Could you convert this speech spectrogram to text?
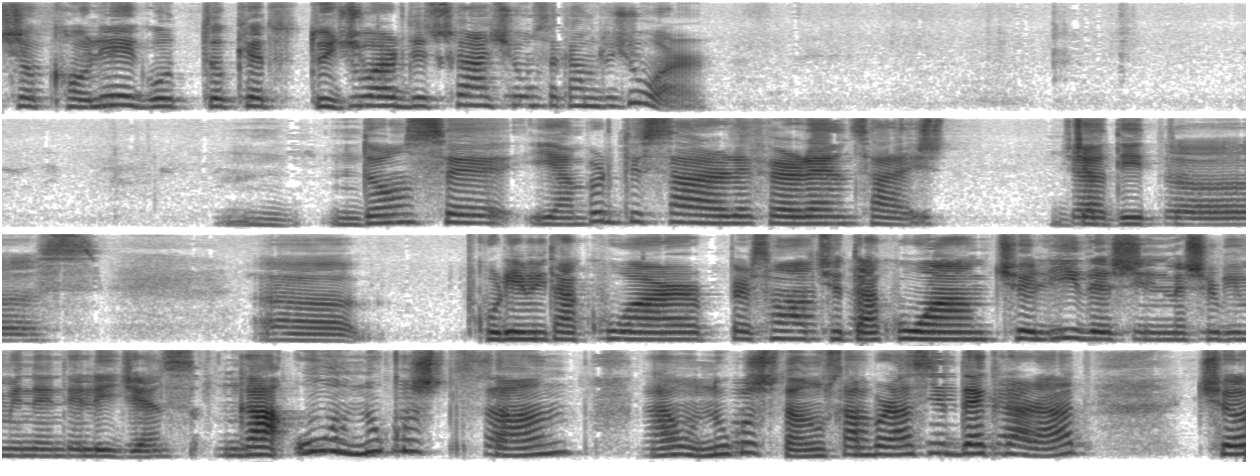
që kolegu të ketë dëgjuar diçka që unë s'e kam dëgjuar. Ndonëse janë bërë disa referenca gjatë ditës, kur jemi takuar, personat që takuam që lidheshin me shërbimin e inteligjencës. Nga unë nuk është thënë, nga unë nuk është thënë, unë s'kam bërë asnjë deklaratë që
